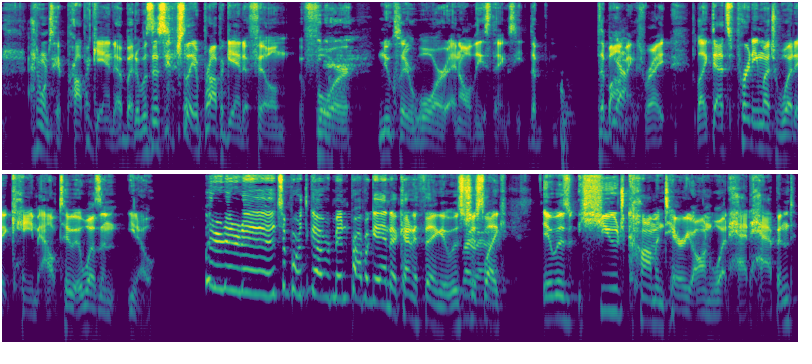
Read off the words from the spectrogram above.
i don't want to say propaganda but it was essentially a propaganda film for nuclear war and all these things the the Yeah. bombings right like that's pretty much what it came out to it wasn't you know support the government propaganda kind of thing it was Right, just right. like it was huge commentary on what had happened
